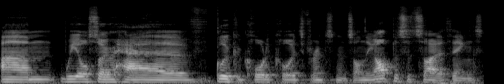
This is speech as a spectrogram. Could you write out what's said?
Um, we also have glucocorticoids, for instance, on the opposite side of things.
